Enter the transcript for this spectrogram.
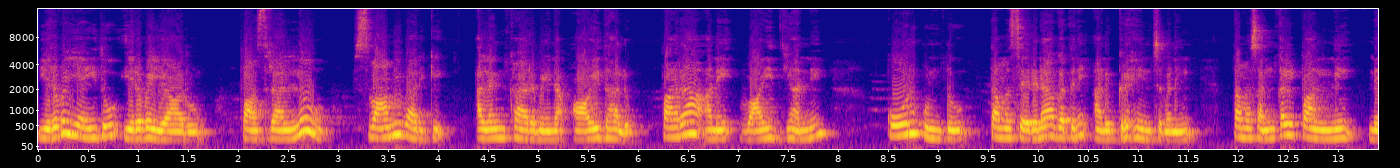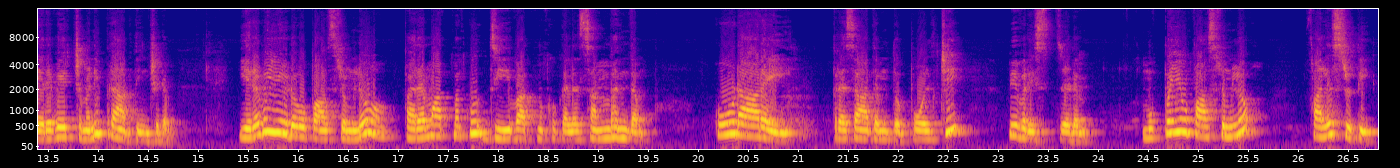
ఇరవై ఐదు ఇరవై ఆరు పాసురాల్లో స్వామివారికి అలంకారమైన ఆయుధాలు పర అనే వాయిద్యాన్ని కోరుకుంటూ తమ శరణాగతిని అనుగ్రహించమని తమ సంకల్పాలని నెరవేర్చమని ప్రార్థించడం. ఇరవై ఏడవ పాసురంలో పరమాత్మకు జీవాత్మకు గల సంబంధం. కూడారై ప్రసాదంతో పోల్చి వివరించడం. ముప్పయో పాశ్రంలో ఫలశ్రుతి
